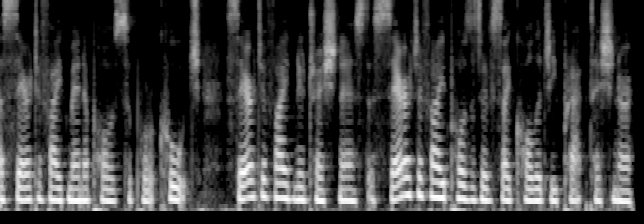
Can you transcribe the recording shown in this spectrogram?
a certified menopause support coach, certified nutritionist, a certified positive psychology practitioner,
